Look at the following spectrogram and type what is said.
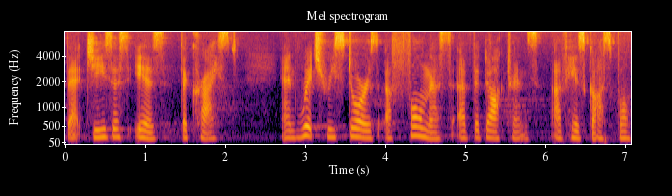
that Jesus is the Christ and which restores a fullness of the doctrines of his gospel.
